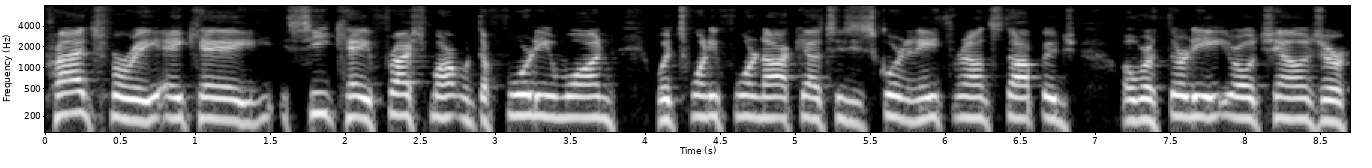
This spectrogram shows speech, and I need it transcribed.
Pradabsri, aka CP Freshmart, went to 41 with 24 knockouts as he scored an eighth round stoppage over 38 year old challenger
